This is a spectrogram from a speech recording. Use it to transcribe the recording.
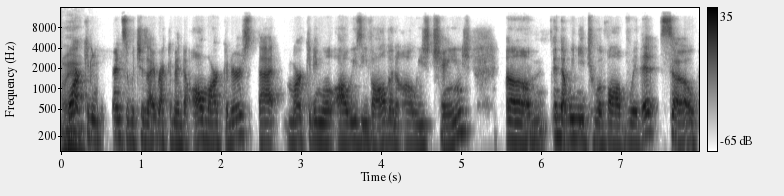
oh, marketing yeah. which is I recommend to all marketers that marketing will always evolve and always change, um, and that we need to evolve with it. So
